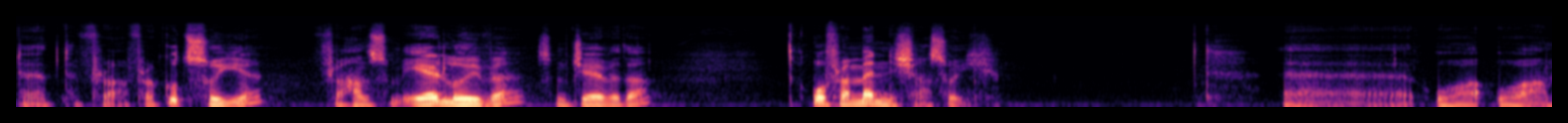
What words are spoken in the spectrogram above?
til, til, från från Guds sjö, från han som är livet som gjør det och från människans sjö. Eh och och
